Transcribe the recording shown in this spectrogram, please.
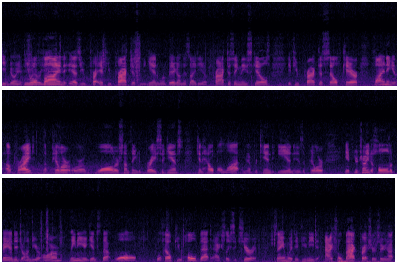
Keep doing it. do You will find to. as you if you practice, and again, we're big on this idea of practicing these skills. If you practice self-care, finding an upright, a pillar, or a wall or something to brace against can help a lot. I'm going to pretend Ian is a pillar. If you're trying to hold a bandage onto your arm, leaning against that wall will help you hold that to actually secure it. Same with if you need actual back pressure so you're not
